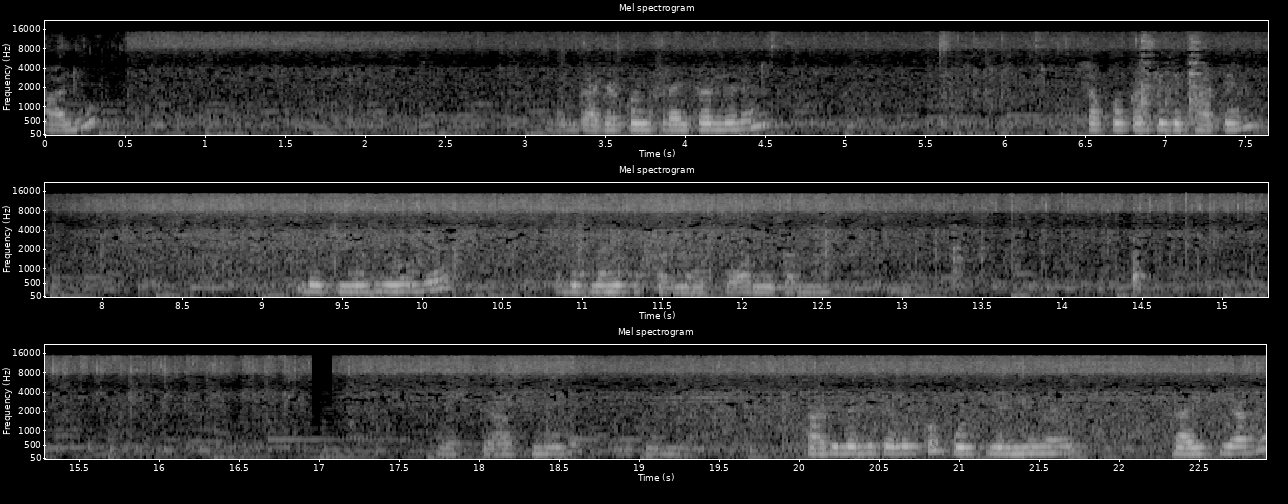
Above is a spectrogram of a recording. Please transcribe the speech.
आलू। गाजर को भी फ्राई कर ले रहे हैं। सबको करके दिखाते हैं। देखिए भी हो गया। अब इतना ही कुक करना है, इसको और नहीं करना है। बस प्याज भी होगा, इतना ही। सारी वेजिटेबल को फुल फ्लेम ही में फ्राई किया है।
